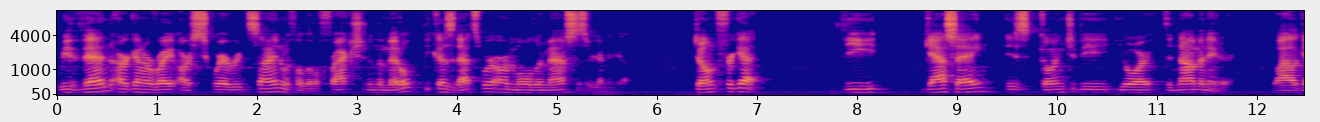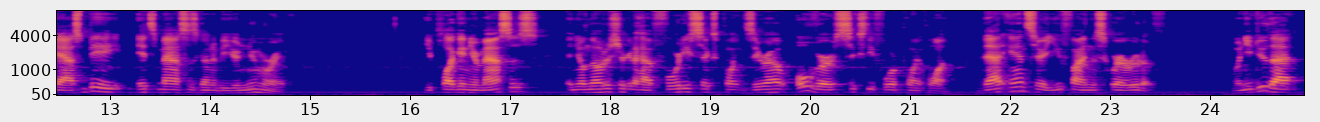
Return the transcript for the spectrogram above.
We then are going to write our square root sign with a little fraction in the middle because that's where our molar masses are going to go. Don't forget, the gas A is going to be your denominator, while gas B, its mass is going to be your numerator. You plug in your masses, and you'll notice you're going to have 46.0 over 64.1. That answer you find the square root of. When you do that,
